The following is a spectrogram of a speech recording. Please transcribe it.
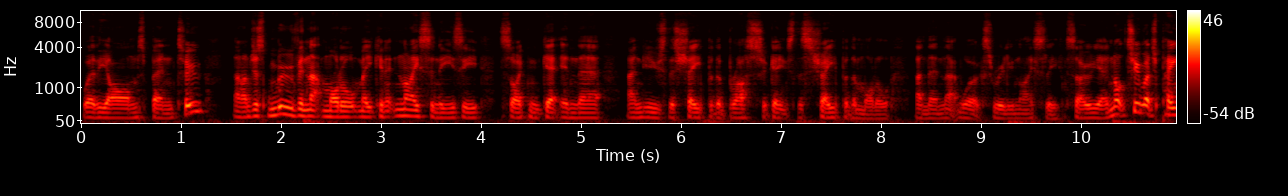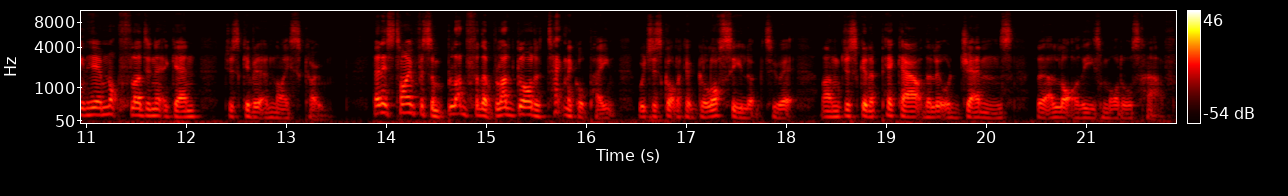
where the arms bend too. And I'm just moving that model, making it nice and easy so I can get in there and use the shape of the brush against the shape of the model. And then that works really nicely. So yeah, not too much paint here. I'm not flooding it again. Just give it a nice coat. Then it's time for some Blood for the Blood God, a technical paint, which has got like a glossy look to it. I'm just going to pick out the little gems that a lot of these models have.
